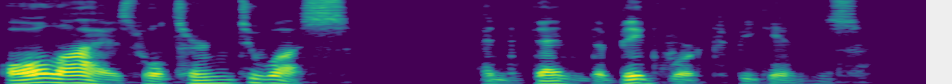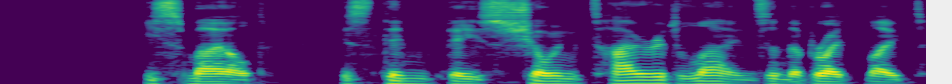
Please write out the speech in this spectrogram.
All eyes will turn to us. And then the big work begins. He smiled, his thin face showing tired lines in the bright light.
